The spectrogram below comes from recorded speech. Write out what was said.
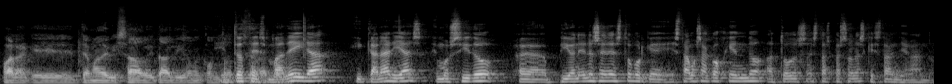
Para que el tema de visado y tal, digamos, Entonces, Madeira y Canarias hemos sido eh, pioneros en esto porque estamos acogiendo a todas estas personas que están llegando.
